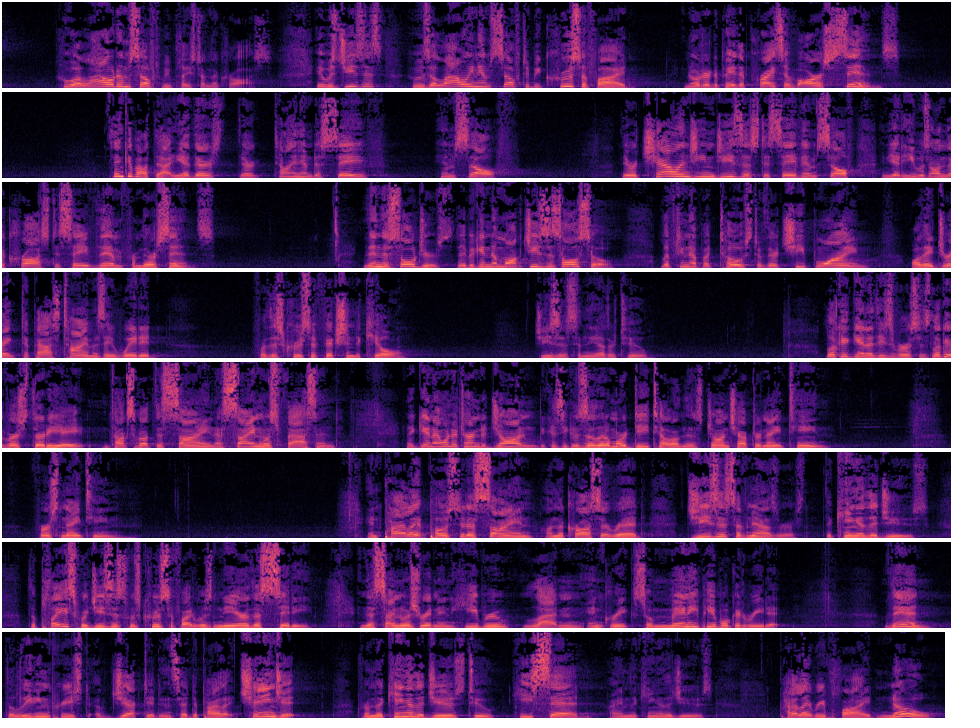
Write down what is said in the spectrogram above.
who allowed himself to be placed on the cross. It was Jesus who was allowing himself to be crucified in order to pay the price of our sins. Think about that. And yet they're, they're telling him to save himself. They were challenging Jesus to save himself, and yet he was on the cross to save them from their sins. Then the soldiers, they begin to mock Jesus also, lifting up a toast of their cheap wine while they drank to pass time as they waited for this crucifixion to kill Jesus and the other two. Look again at these verses. Look at verse 38. It talks about this sign. A sign was fastened. And again, I want to turn to John because he gives a little more detail on this. John chapter 19. Verse 19. And Pilate posted a sign on the cross that read, Jesus of Nazareth, the King of the Jews. The place where Jesus was crucified was near the city, and the sign was written in Hebrew, Latin, and Greek, so many people could read it. Then the leading priest objected and said to Pilate, change it from the King of the Jews to he said, I am the king of the Jews. Pilate replied, No,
